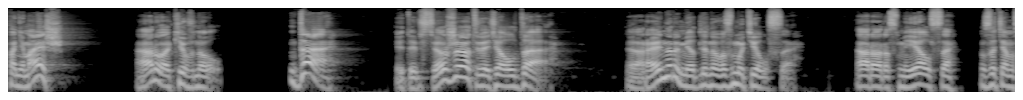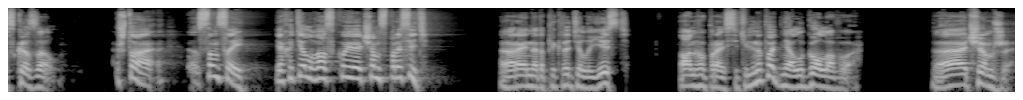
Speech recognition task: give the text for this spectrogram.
Понимаешь?» Аруа кивнул. «Да!» «И ты все же ответил «да». Райнер медленно возмутился. Аро рассмеялся, затем сказал. «Что, сенсей, я хотел вас кое о чем спросить». Райнер прекратил есть. Он вопросительно поднял голову. «А о чем же?»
